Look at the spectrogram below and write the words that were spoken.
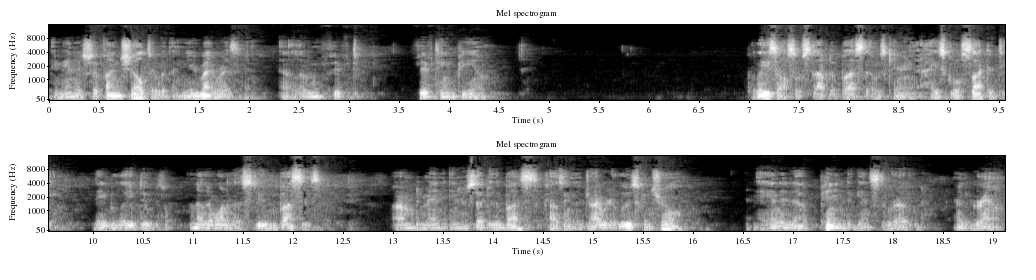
They managed to find shelter with a nearby resident at 11:15 p.m. Police also stopped a bus that was carrying a high school soccer team. They believed it was another one of the student buses. Armed men intercepted the bus, causing the driver to lose control, and they ended up pinned against the road, or the ground.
